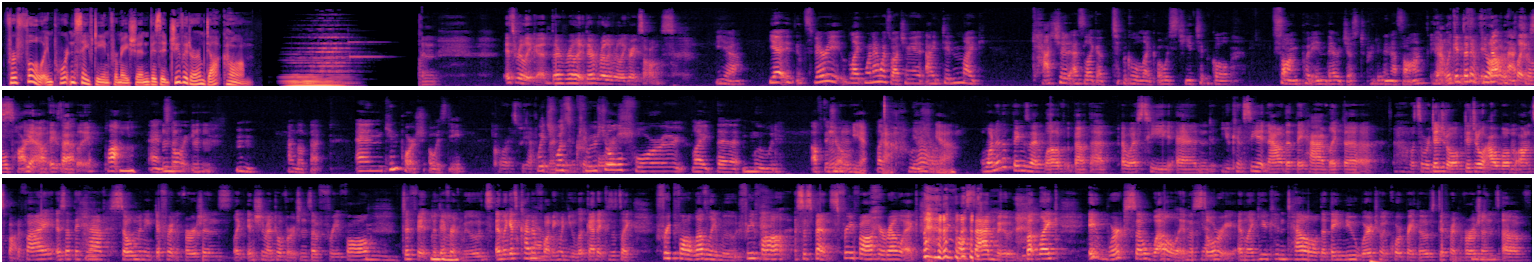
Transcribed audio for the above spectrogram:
For full important safety information, visit juvederm.com. And it's really good. They're really they're really really great songs. Yeah. Yeah, it, it's very like when I was watching it, I didn't like catch it as like a typical like OST typical song put in there just to put it in a song. Yeah, like it didn't feel felt out of natural place. part Yeah, of the exactly. plot Mhm. and story. mhm. hmm I love that. And Kin Porsche OST, Of course, we have which mention was the crucial Porsche. for like the mood of the show. Mhm. Yeah. Like Yeah. crucial. Yeah. One of the things I love about that OST, and you can see it now that they have like the what's the word digital digital album on Spotify, is that they have so many different versions, like instrumental versions of Free Fall to fit the Mhm. different moods. And like it's kind of funny when you look at it because it's like Free Fall lovely mood, Free Fall suspense, Free Fall heroic, Free Fall sad mood, but like. It worked so well in the story, and like you can tell that they knew where to incorporate those different versions of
